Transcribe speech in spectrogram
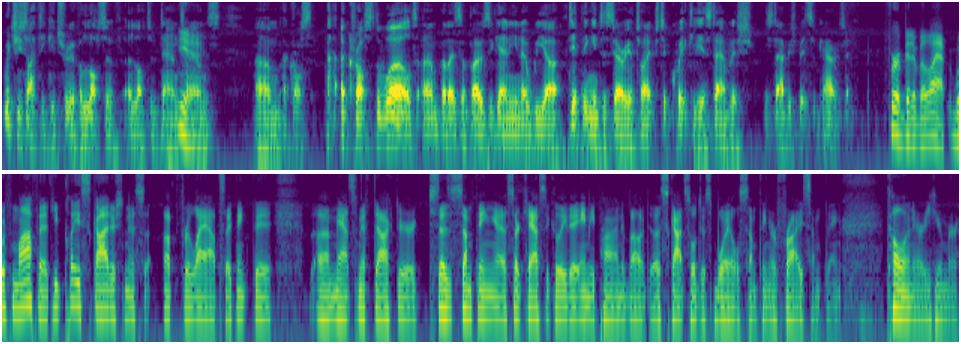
which is, I think, true of a lot of a lot of downtowns. Yeah. Um, across across the world, um, but I suppose again, you know, we are dipping into stereotypes to quickly establish establish bits of character for a bit of a laugh. With Moffat, he plays Scottishness up for laughs. I think the uh, Matt Smith doctor says something uh, sarcastically to Amy Pond about uh, Scots will just boil something or fry something. Culinary humor.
